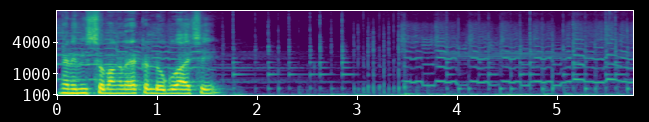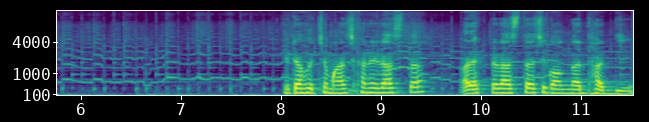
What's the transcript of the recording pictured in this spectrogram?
এখানে বিশ্ব বাংলার একটা লোগো আছে। এটা হচ্ছে মাঝখানের রাস্তা। আর একটা রাস্তা আছে গঙ্গার ধার দিয়ে।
